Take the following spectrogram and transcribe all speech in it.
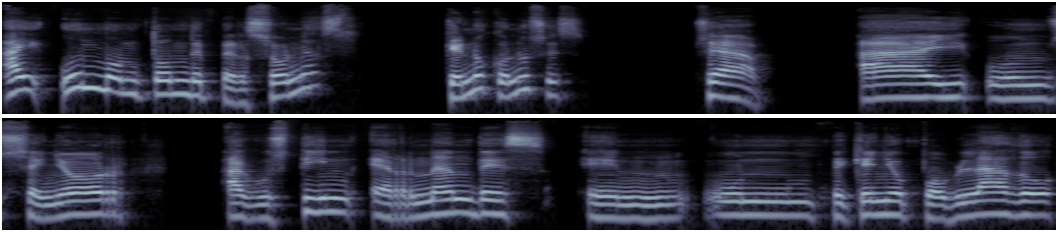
Hay un montón de personas que no conoces. O sea, hay un señor Agustín Hernández en un pequeño poblado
